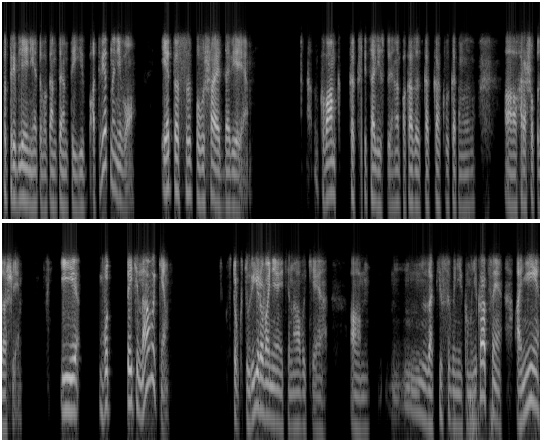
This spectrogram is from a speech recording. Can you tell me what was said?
потребление этого контента и ответ на него, это повышает доверие к вам как к специалисту, и она показывает, как, как вы к этому а, хорошо подошли. И вот эти навыки, структурирование, эти навыки а, записывания коммуникации, они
